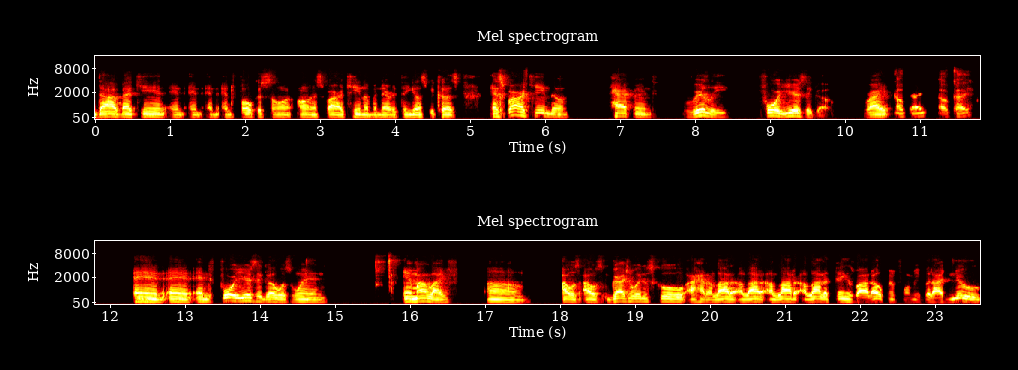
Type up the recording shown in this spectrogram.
dive back in and, and and and focus on on Inspired Kingdom and everything else because Inspired Kingdom happened really four years ago, right? Okay. Okay. And and and four years ago was when in my life, um, I was I was graduating school. I had a lot of a lot of a lot of a lot of things wide open for me, but I knew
